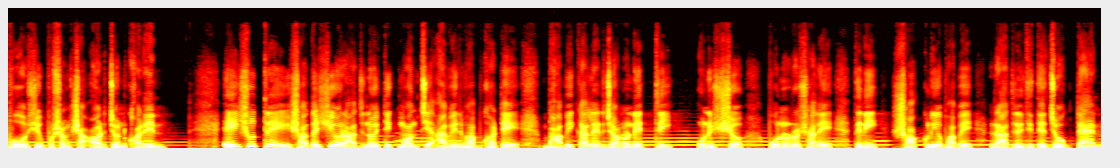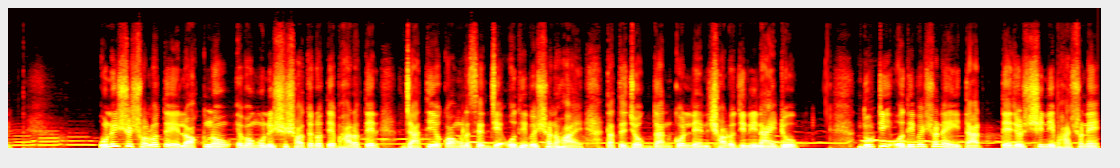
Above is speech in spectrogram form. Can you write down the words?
ভূয়সী প্রশংসা অর্জন করেন। এই সূত্রেই স্বদেশীয় রাজনৈতিক মঞ্চে আবির্ভাব ঘটে ভাবিকালের জননেত্রী। উনিশশো পনেরো সালে তিনি সক্রিয়ভাবে রাজনীতিতে যোগ দেন। উনিশশো ষোলোতে লখনৌ এবং উনিশশো সতেরোতে ভারতের জাতীয় কংগ্রেসের যে অধিবেশন হয়, তাতে যোগদান করলেন সরোজিনী নাইডু। দুটি অধিবেশনেই তার তেজস্বিনী ভাষণে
